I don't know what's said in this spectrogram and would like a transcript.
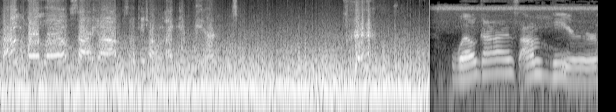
but I'm rambling. I'm sorry, y'all. I'm just gonna get y'all when I get there. well, guys, I'm here.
